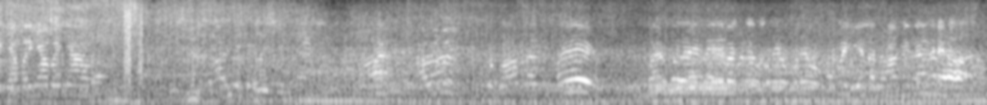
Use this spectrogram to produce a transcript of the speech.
ਤਾਂ ਮਰੀਆਂ ਪਈਆਂ। ਏ ਮਰਮਾ ਦੇ ਮੇਰੇ ਬੱਚੇ ਉੱਪਰ ਉੱਪਰ ਭਈਏ ਲੱਗਾ ਕਿੰਨਾ ਨੇ ਆ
